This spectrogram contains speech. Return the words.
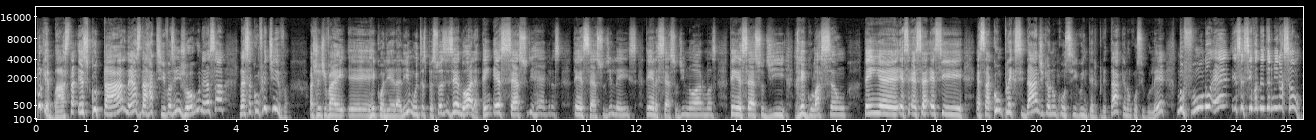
Porque basta escutar né, as narrativas em jogo nessa, nessa conflitiva. A gente vai eh, recolher ali muitas pessoas dizendo: olha, tem excesso de regras, tem excesso de leis, tem excesso de normas, tem excesso de regulação, tem eh, esse, esse, esse, essa complexidade que eu não consigo interpretar, que eu não consigo ler. No fundo, é excessiva determinação.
